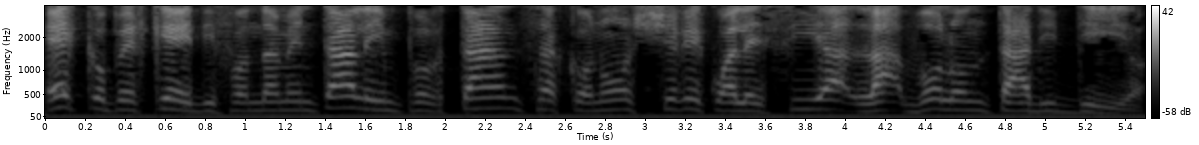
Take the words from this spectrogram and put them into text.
Ecco perché è di fondamentale importanza conoscere quale sia la volontà di Dio,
